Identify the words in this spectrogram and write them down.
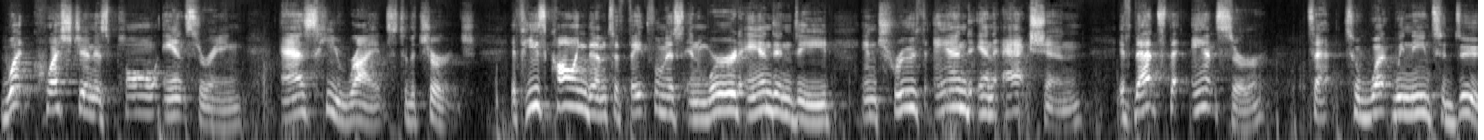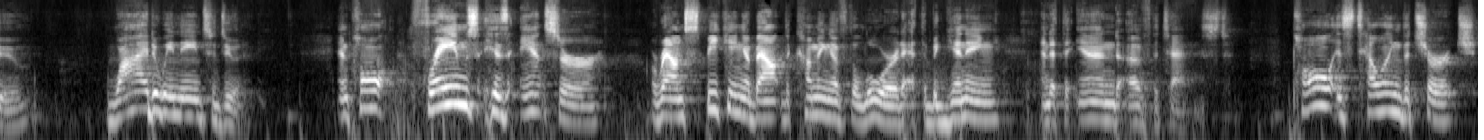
What question is Paul answering as he writes to the church? If he's calling them to faithfulness in word and in deed, in truth and in action, if that's the answer to, to what we need to do, why do we need to do it? And Paul frames his answer around speaking about the coming of the Lord at the beginning and at the end of the text. Paul is telling the church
